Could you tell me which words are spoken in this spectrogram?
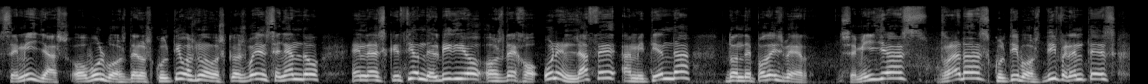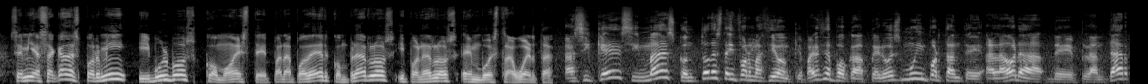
semillas o bulbos de los cultivos nuevos que os voy enseñando. En la descripción del vídeo os dejo un enlace a mi tienda donde podéis ver Semillas raras, cultivos diferentes, semillas sacadas por mí y bulbos como este para poder comprarlos y ponerlos en vuestra huerta. Así que, sin más, con toda esta información que parece poca pero es muy importante a la hora de plantar,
